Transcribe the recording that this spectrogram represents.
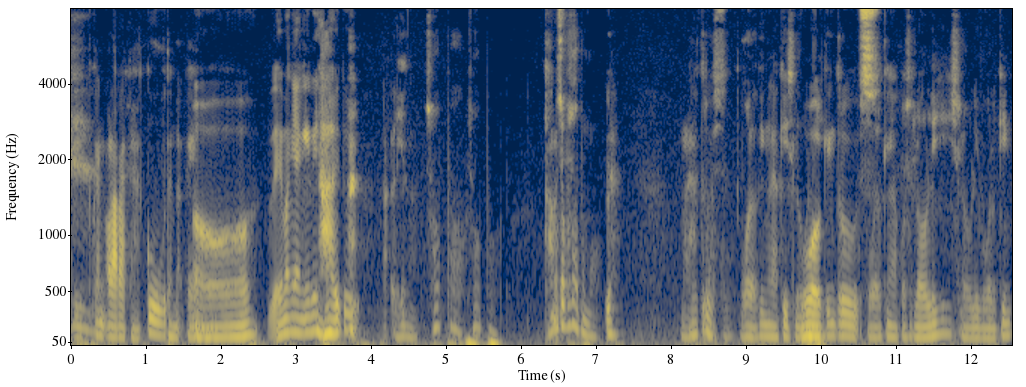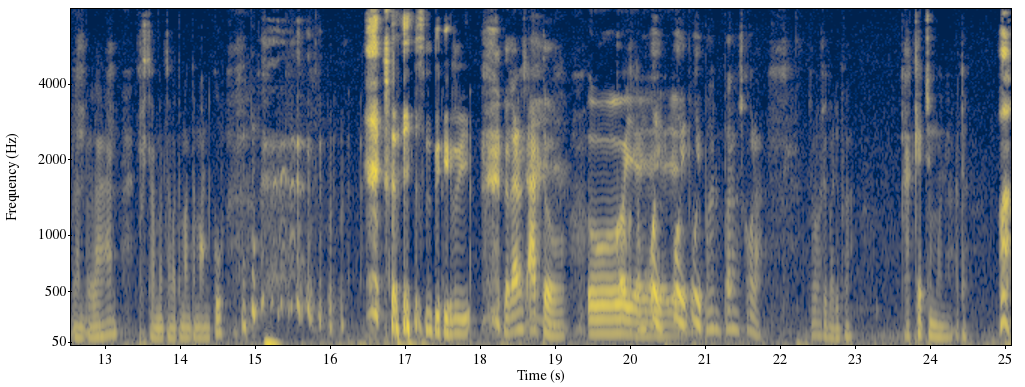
itu kan olahragaku tembak kayak Oh, emang yang ini ha itu tak lihat sopo sopo kamu sopo sopo mau Lah. malah Lah, terus? walking lagi slowly walking terus. walking aku slowly slowly walking pelan pelan bersama sama teman-temanku sendiri. Kan ada Oh iya iya Woi, iya. woi, woi, bareng bareng sekolah. Terus tiba-tiba kaget semuanya ada. Wah,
